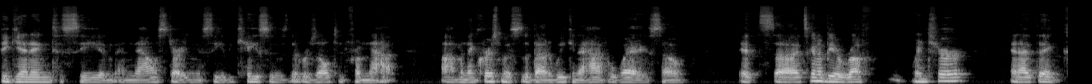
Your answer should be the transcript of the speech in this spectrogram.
beginning to see and, and now starting to see the cases that resulted from that. Um, and then Christmas is about a week and a half away. So it's uh, it's going to be a rough winter. And I think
